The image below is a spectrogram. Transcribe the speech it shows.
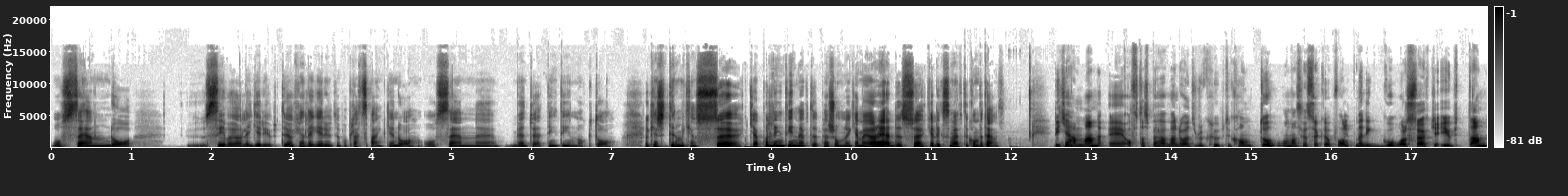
Och sen då eh, se vad jag lägger ut. Jag kan lägga ut den på Platsbanken då och sen eh, eventuellt LinkedIn och då. Jag kanske till och med kan söka på LinkedIn efter personer. Kan man göra det? Söka liksom efter kompetens? Det kan man. Eh, oftast behöver man då ett recruiterkonto om man ska söka upp folk, men det går att söka utan.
